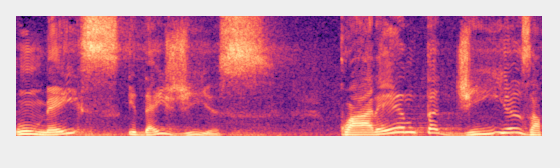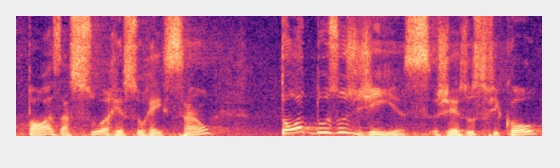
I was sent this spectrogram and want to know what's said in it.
um mês e dez dias. 40 dias após a sua ressurreição, todos os dias, Jesus ficou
